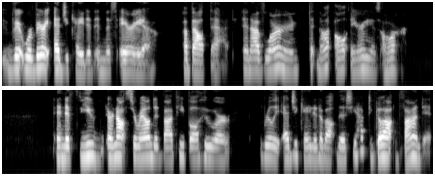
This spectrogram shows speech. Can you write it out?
we're very educated in this area about that. And I've learned that not all areas are. And if you are not surrounded by people who are really educated about this, you have to go out and find it.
